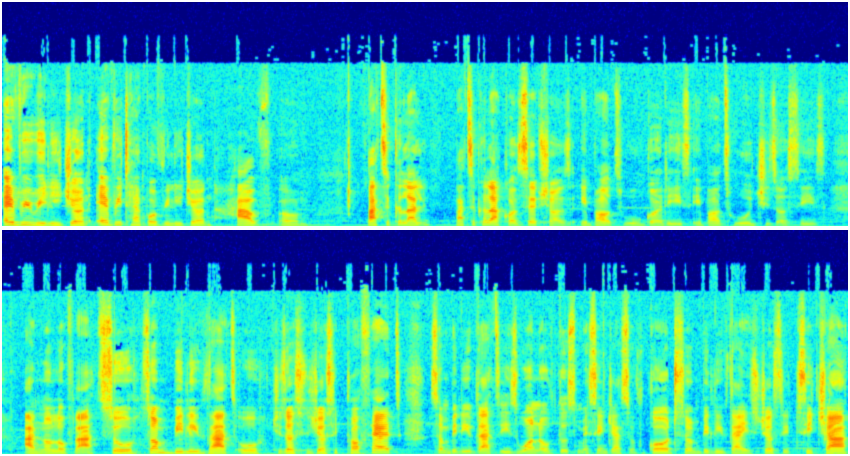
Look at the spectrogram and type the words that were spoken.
every religion every type of religion have um particular particular conceptions about who god is about who jesus is and all of that. So some believe that oh Jesus is just a prophet, some believe that he's one of those messengers of God, some believe that he's just a teacher,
